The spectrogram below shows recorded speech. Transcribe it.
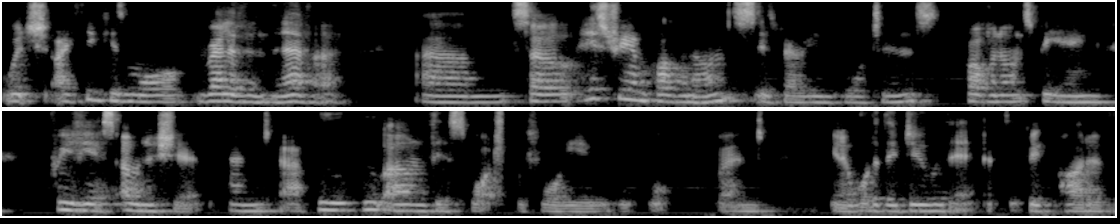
which I think is more relevant than ever. Um, so, history and provenance is very important. Provenance being previous ownership and uh, who, who owned this watch before you, and you know what do they do with it? It's a big part of,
